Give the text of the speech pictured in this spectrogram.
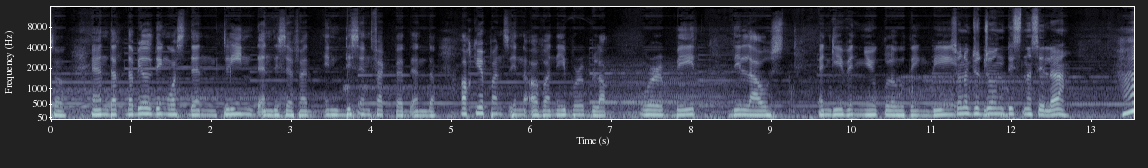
So, and that the building was then cleaned and disinfect, in disinfected and the occupants in of a neighbor block were bathed, deloused, and given new clothing. Being, So nagjo-jaundice na sila. ha?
